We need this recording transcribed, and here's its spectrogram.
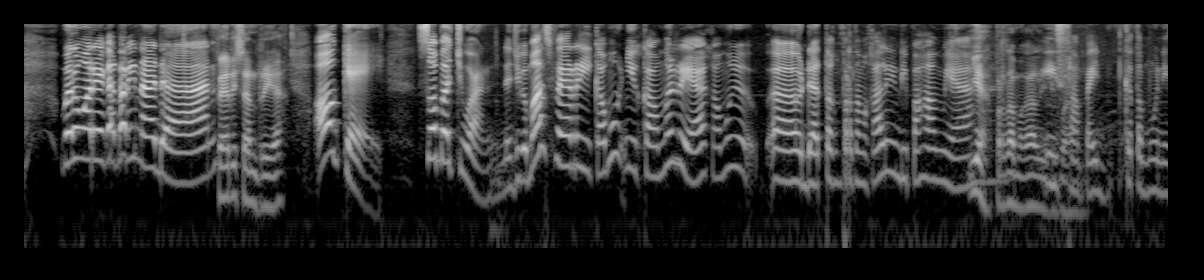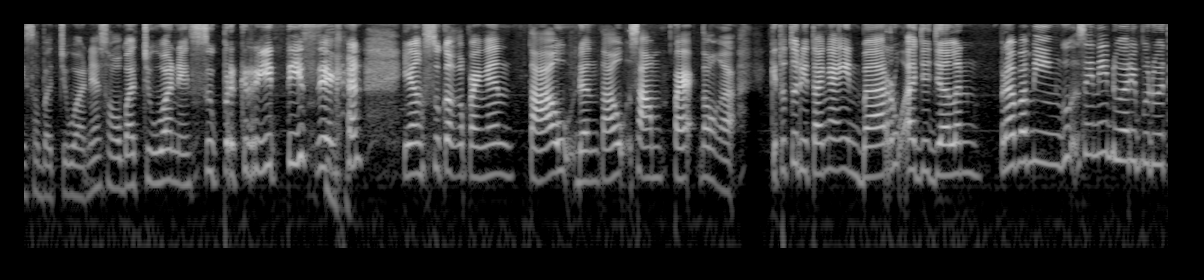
Bareng Maria Katarina dan Ferry Sandria. Oke. Okay. Sobat Cuan dan juga Mas Ferry, kamu newcomer ya, kamu uh, datang pertama kali nih di Paham ya? Iya, pertama kali. Ih, sampai ketemu nih Sobat Cuan ya, Sobat Cuan yang super kritis ya kan, yang suka kepengen tahu dan tahu sampai tau nggak? kita tuh ditanyain baru aja jalan berapa minggu sih nih 2023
